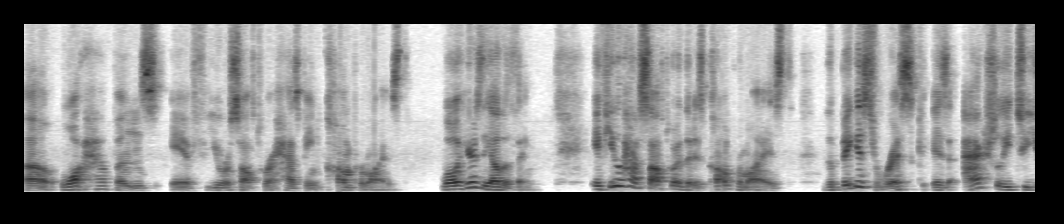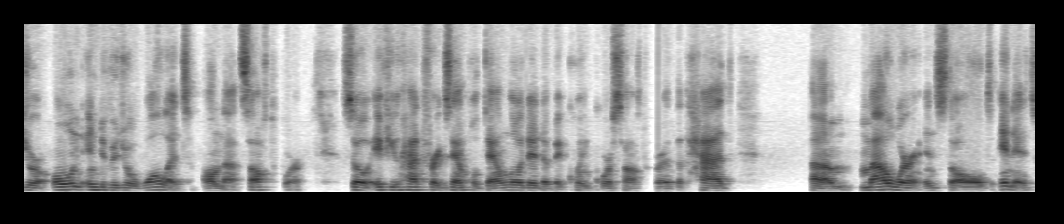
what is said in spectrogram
Uh, what happens if your software has been compromised? Well, here's the other thing. If you have software that is compromised, the biggest risk is actually to your own individual wallet on that software. So if you had, for example, downloaded a Bitcoin Core software that had um, malware installed in it,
